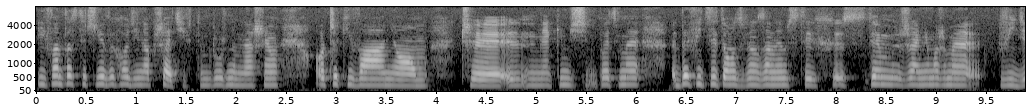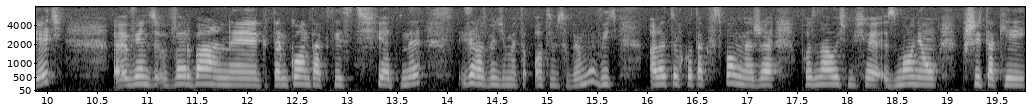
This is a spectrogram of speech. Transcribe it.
i fantastycznie wychodzi naprzeciw tym różnym naszym oczekiwaniom, czy y, jakimś powiedzmy deficytom związanym z, tych, z tym, że nie możemy widzieć. E, Więc werbalny ten kontakt jest świetny i zaraz będziemy to, o tym sobie mówić, ale tylko tak wspomnę, że poznałyśmy się z Monią przy takiej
